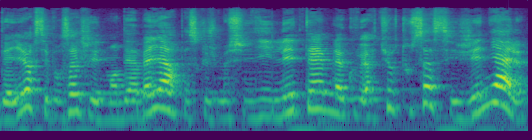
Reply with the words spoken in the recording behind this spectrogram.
D'ailleurs, c'est pour ça que je l'ai demandé à Bayard, parce que je me suis dit, les thèmes, la couverture, tout ça, c'est génial.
